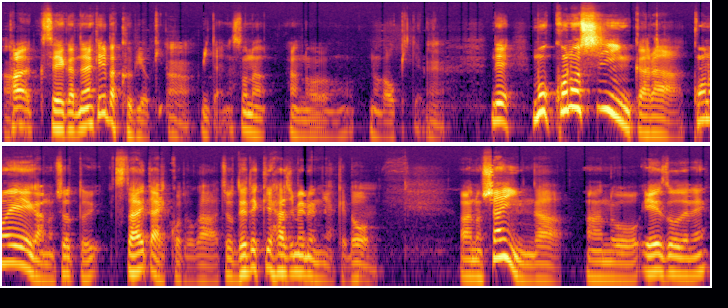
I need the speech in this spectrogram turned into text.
パ成果でなければ首を切る。うん。みたいなそんなあののが起きてる、うん。でもうこのシーンからこの映画のちょっと伝えたいことがちょっと出てき始めるんやけど、あの社員があの映像でね、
